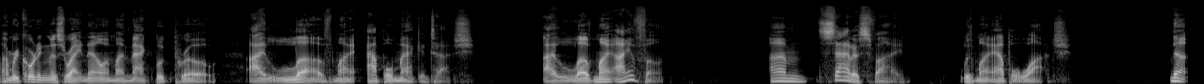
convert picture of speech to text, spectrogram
I'm recording this right now on my MacBook Pro. I love my Apple Macintosh. I love my iPhone. I'm satisfied with my Apple Watch. Now,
